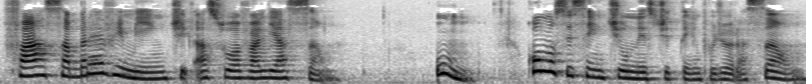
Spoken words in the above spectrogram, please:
faça brevemente a sua avaliação. 1. Um, como se sentiu neste tempo de oração?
